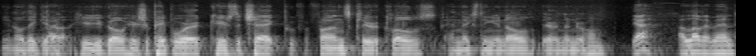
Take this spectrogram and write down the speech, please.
You know, they get Right. a here you go, here's your paperwork, here's the check, proof of funds, clear to close, and next thing you know, they're in their new home. Yeah, I love it, man.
